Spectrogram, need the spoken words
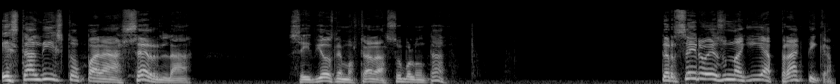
Está listo para hacerla si Dios le mostrara su voluntad. Tercero es una guía práctica.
